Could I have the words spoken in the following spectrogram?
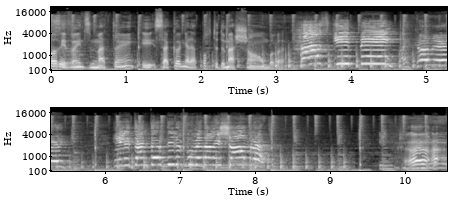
4h20 du matin et ça cogne à la porte de ma chambre. Housekeeping! I'm coming! Il est interdit de fumer dans les chambres! Uh,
